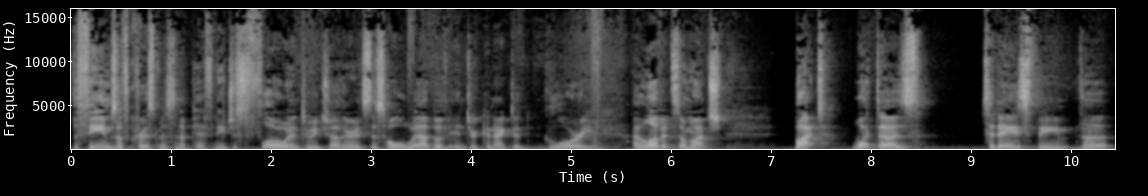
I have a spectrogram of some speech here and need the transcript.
The themes of Christmas and Epiphany just flow into each other. It's this whole web of interconnected glory. I love it so much. But what does today's theme, the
